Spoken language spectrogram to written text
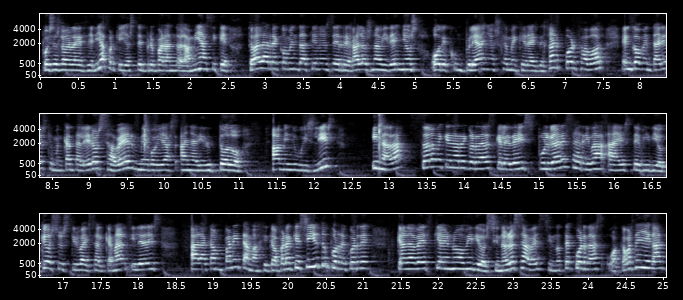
pues os lo agradecería porque yo estoy preparando la mía, así que todas las recomendaciones de regalos navideños o de cumpleaños que me queráis dejar, por favor, en comentarios que me encanta leeros, saber, me voy a añadir todo a mi wishlist. Y nada, solo me queda recordaros que le deis pulgares arriba a este vídeo, que os suscribáis al canal y le deis a la campanita mágica para que si YouTube os recuerde cada vez que hay un nuevo vídeo. Si no lo sabes, si no te acuerdas o acabas de llegar,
